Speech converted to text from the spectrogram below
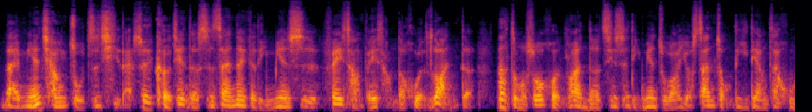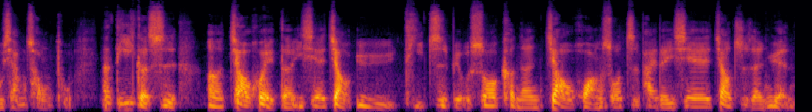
来勉强组织起来，所以可见的是，在那个里面是非常非常的混乱的。那怎么说混乱呢？其实里面主要有三种力量在互相冲突。那第一个是呃教会的一些教育体制，比如说可能教皇所指派的一些教职人员，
